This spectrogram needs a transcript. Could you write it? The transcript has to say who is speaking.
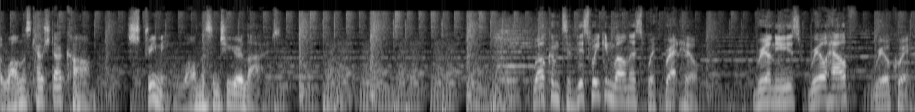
Speaker 1: thewellnesscouch.com, streaming wellness into your lives.
Speaker 2: Welcome to This Week in Wellness with Brett Hill. Real news, real health, real quick.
